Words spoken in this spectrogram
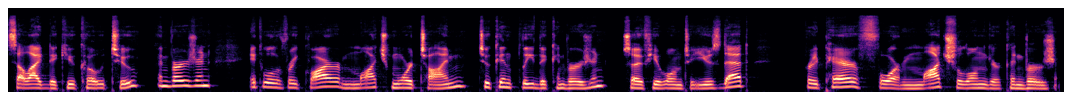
select the QCOW2 conversion, it will require much more time to complete the conversion. So if you want to use that, prepare for much longer conversion.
